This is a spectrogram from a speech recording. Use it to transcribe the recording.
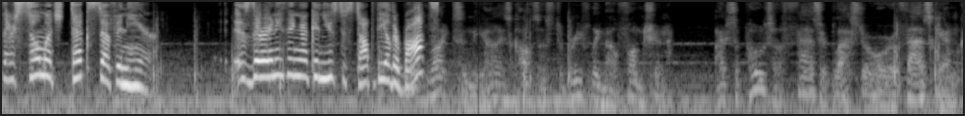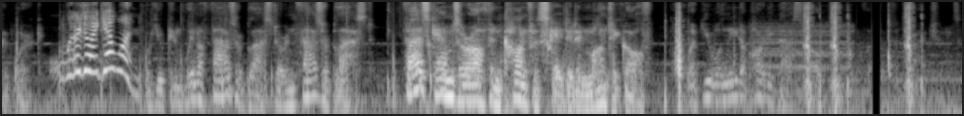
There's so much tech stuff in here. Is there anything I can use to stop the other bots? Lights in the eyes cause us to briefly malfunction. I suppose a Fazer Blaster or a Faz-Cam could work. Where do I get one? Or you can win a Fazer Blaster in Fazer Blast. Faz-Cams are often confiscated in Monty Golf, but you will need a party pass to open one of those attractions.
